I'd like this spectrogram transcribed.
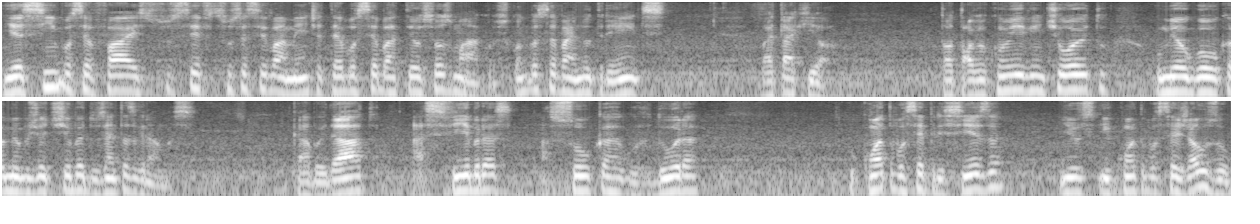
E assim você faz sucessivamente até você bater os seus macros. Quando você vai em nutrientes, vai estar tá aqui, ó. Total eu comi 28, o meu gol, que é o meu objetivo, é 200 gramas. Carboidrato, as fibras, açúcar, gordura, o quanto você precisa e, os, e quanto você já usou,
